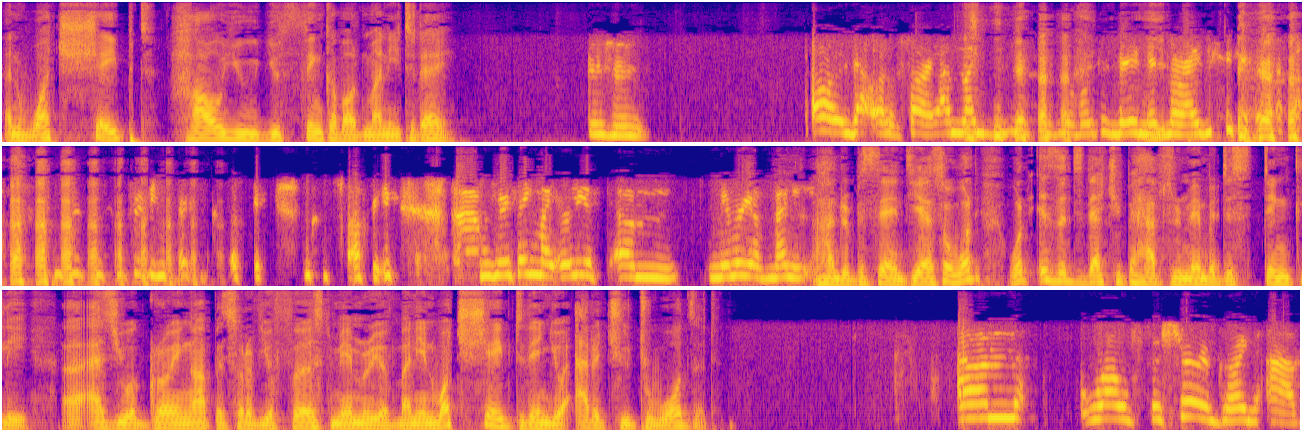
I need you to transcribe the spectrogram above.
and what shaped how you you think about money today. Mm-hmm. Oh, is that, oh, sorry. I'm like, your voice is very mesmerizing. sorry. Um, you're saying my earliest um, memory of money. 100%. Yeah. So what, what is it that you perhaps remember distinctly uh, as you were growing up as sort of your first memory of money and what shaped then your attitude towards it? Um, well, for sure, growing up,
